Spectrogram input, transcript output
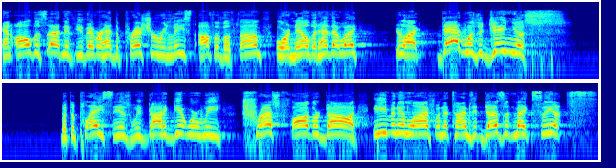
And all of a sudden, if you've ever had the pressure released off of a thumb or a nail that had that way, you're like, Dad was a genius. But the place is we've got to get where we trust Father God, even in life when at times it doesn't make sense.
